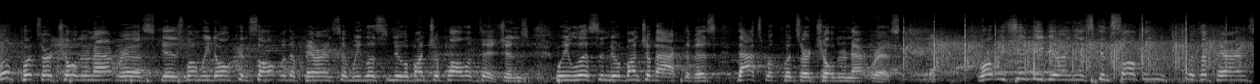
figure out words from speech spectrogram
What puts our children at risk is when we don't consult with the parents and we listen to a bunch of politicians, we listen to a bunch of activists. That's what puts our children at risk. What we should be doing is consulting with the parents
